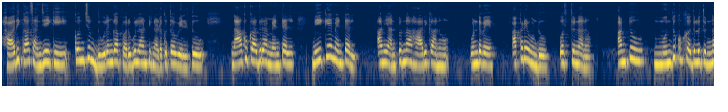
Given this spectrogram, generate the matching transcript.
హారిక సంజయ్కి కొంచెం దూరంగా పరుగులాంటి నడకతో వెళ్తూ నాకు కాదురా మెంటల్ నీకే మెంటల్ అని అంటున్న హారికాను ఉండవే అక్కడే ఉండు వస్తున్నాను అంటూ ముందుకు కదులుతున్న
